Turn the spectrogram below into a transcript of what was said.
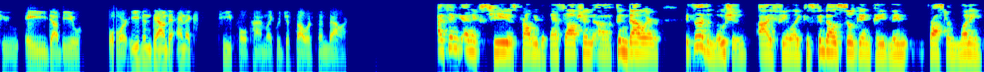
to AEW or even down to NXT full time like we just saw with Finn Balor? I think NXT is probably the best option. Uh, Finn Balor, it's not a demotion, I feel like, because Finn Balor is still getting paid main roster money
